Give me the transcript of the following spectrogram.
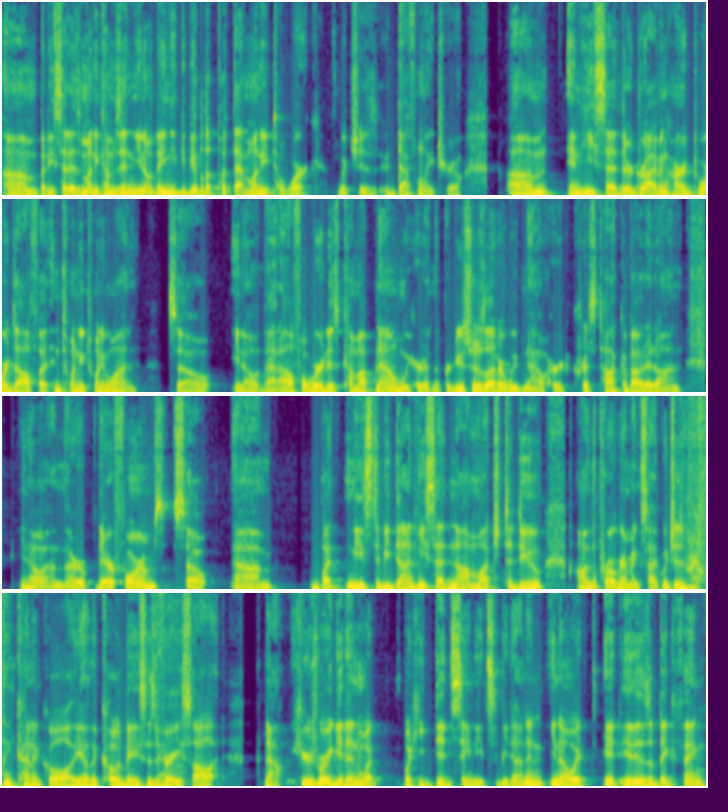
Um, but he said as money comes in, you know, they need to be able to put that money to work, which is definitely true. Um, and he said they're driving hard towards alpha in 2021. So, you know, that alpha word has come up now. We heard it in the producer's letter. We've now heard Chris talk about it on, you know, on their their forums. So um, what needs to be done? He said not much to do on the programming side, which is really kind of cool. You know, the code base is yeah. very solid. Now, here's where we get in what what he did say needs to be done. And, you know, it, it, it is a big thing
